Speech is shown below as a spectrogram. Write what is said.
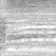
Jesus.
